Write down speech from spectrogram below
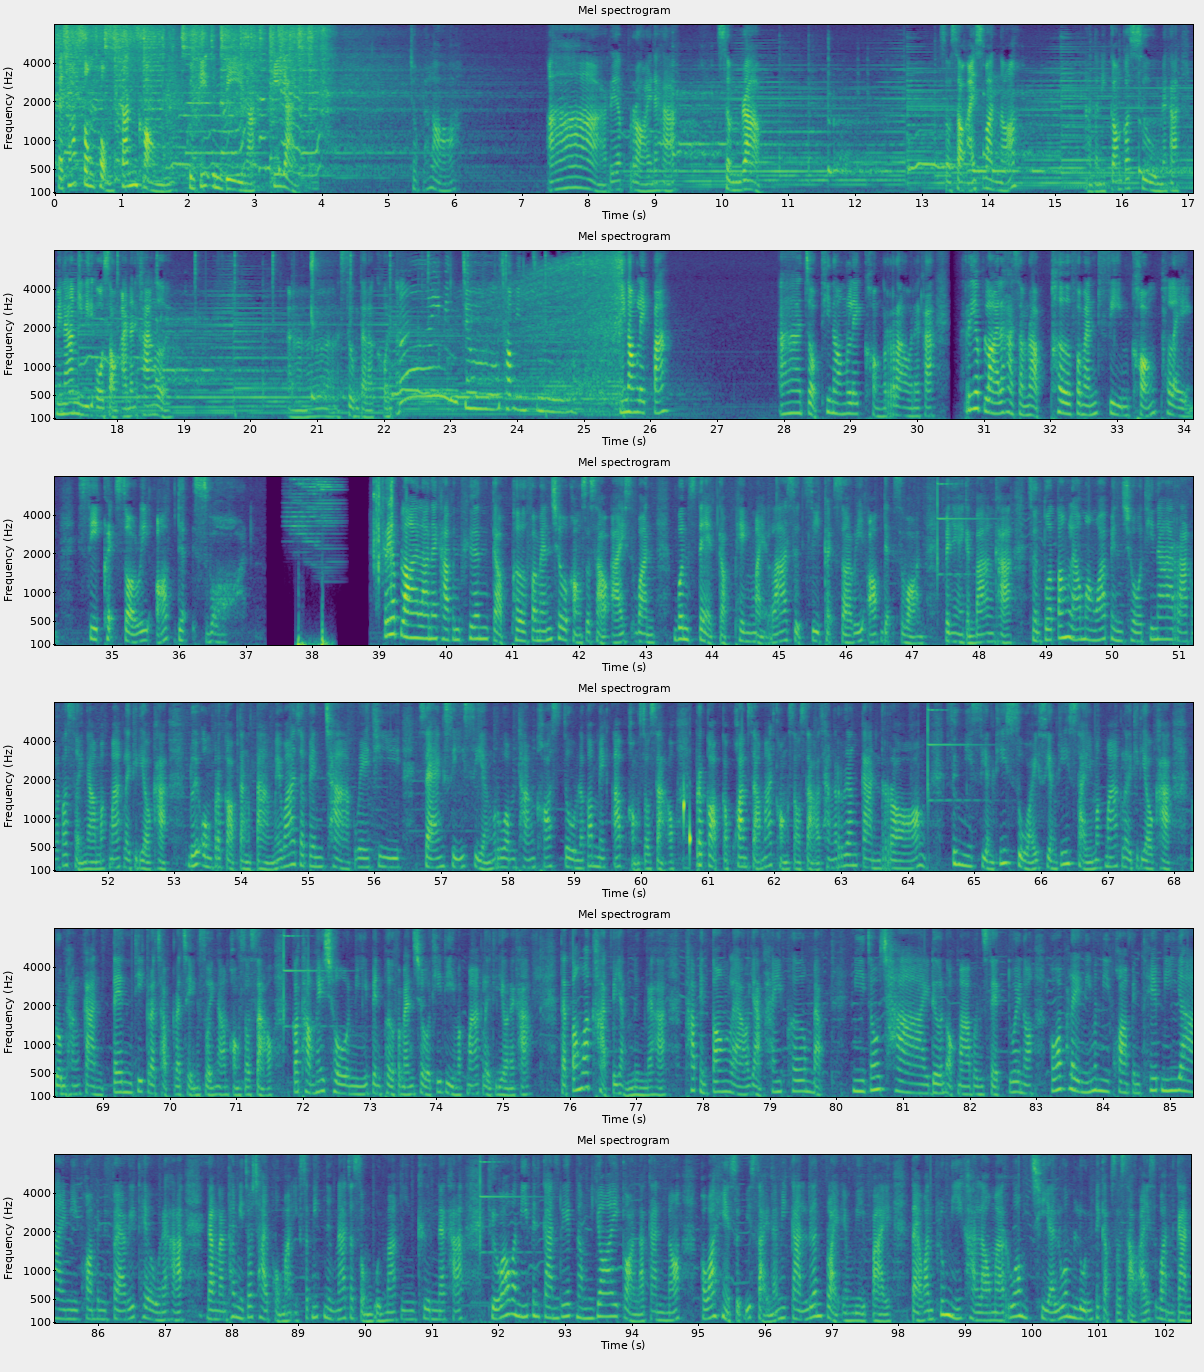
แต่ชอบทรงผมสั้นของคุณพี่อึนดีนะ พี่ใหญ่ จบแล้วเหรอ อ่า เรียบร้อยนะคะสำหรับ สาวๆไอซ์วันเนาะอ่าตอนนี้กล้องก็ซูมนะคะ ไม่น่ามีวิดีโอ 2 อันด้านข้างเลยอ่าซูมแต่ละคนเอ้ยมินจู ชอบมินจู นี่น้องเล็กปะอ่าจบที่น้องเล็กของเรานะคะ เรียบร้อยแล้วค่ะสำหรับ performance theme ของเพลง Secret Story of the Swan เรียบร้อยแล้วนะคะเพื่อนๆกับ performance show ของสาวๆ Ice One บนสเตจกับเพลงใหม่ล่าสุด Secret Story of the Swan เป็นยังไงกันบ้างคะ ส่วนตัวต้องแล้วมองว่าเป็นโชว์ที่น่ารักแล้วก็สวยงามมากๆเลยทีเดียวค่ะ ด้วยองค์ประกอบต่างๆ ไม่ว่าจะเป็นฉากเวที แสงสีเสียงรวมทั้งคอสตูมแล้วก็เมคอัพของสาวๆ ประกอบกับความสามารถของสาวๆ ทั้งเรื่องการร้อง ซึ่งมีเสียงที่สวยเสียงที่ใสมากๆเลยทีเดียวค่ะ รวมทั้งการเต้นที่กระฉับกระเฉงสวยงามของสาวๆ ก็ทำให้โชว์นี้เป็นเพอร์ฟอร์แมนซ์โชว์ที่ดีมากๆเลยทีเดียวนะคะ แต่ต้องว่าขาดไปอย่างหนึ่งนะคะ ถ้าเป็นต้องแล้วอยากให้เพิ่มแบบ มีเจ้าชายเดินออกมาบนเซตด้วยเนาะเพราะว่าเพลงนี้มันมีความเป็นเทพนิยาย มีความเป็น fairy tale นะคะ ดังนั้นถ้ามีเจ้าชายโผมมาอีกสักนิดนึงน่าจะสมบูรณ์มากยิ่งขึ้นนะคะ ถือว่าวันนี้เป็นการเรียกน้ำย่อยก่อนละกันเนาะเพราะว่าเหตุสุดวิสัยนะมีการเลื่อนปล่อย MV ไป แต่วันพรุ่งนี้ค่ะเรามาร่วมเชียร์ร่วมลุ้นไปกับสาวๆไอซ์วันกัน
